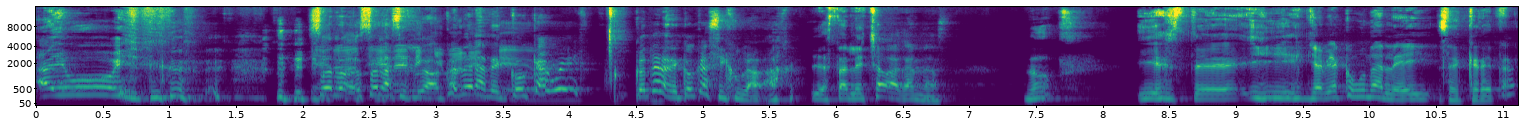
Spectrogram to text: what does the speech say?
ahí voy. solo solo así jugaba. Cuando era de coca, güey, cuando era de coca sí jugaba. Y hasta le echaba ganas, ¿no? Y este, y, y había como una ley secreta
